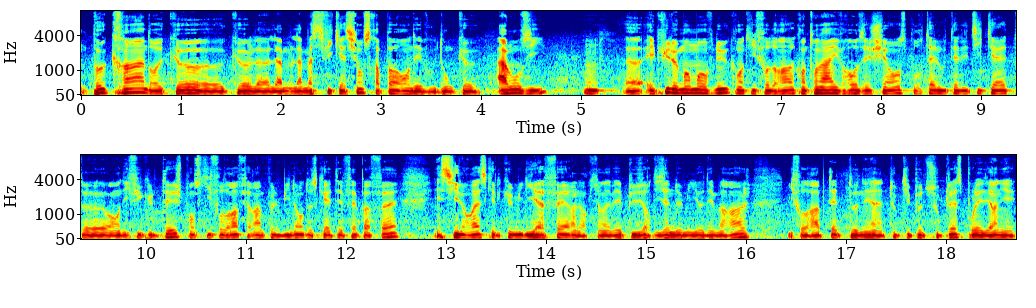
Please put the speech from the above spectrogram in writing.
on peut craindre que, que la, massification ne sera pas au rendez-vous. Donc euh, allons-y. Mm. Euh, et puis le moment venu, quand il faudra, quand on arrivera aux échéances pour telle ou telle étiquette euh, en difficulté, je pense qu'il faudra faire un peu le bilan de ce qui a été fait, pas fait. Et s'il en reste quelques milliers à faire, alors qu'il y en avait plusieurs dizaines de milliers au démarrage, il faudra peut-être donner un tout petit peu de souplesse pour les derniers.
